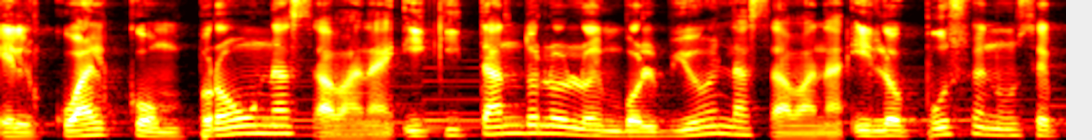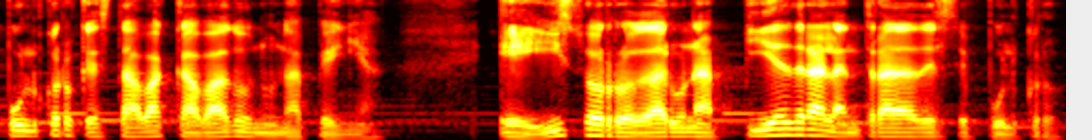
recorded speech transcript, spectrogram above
el cual compró una sábana y quitándolo lo envolvió en la sábana y lo puso en un sepulcro que estaba cavado en una peña, e hizo rodar una piedra a la entrada del sepulcro.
